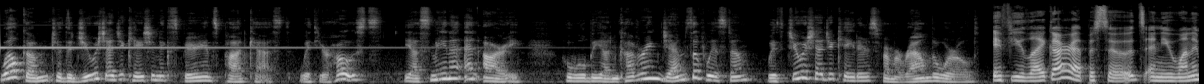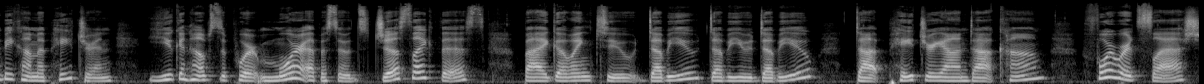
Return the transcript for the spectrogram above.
Welcome to the Jewish Education Experience podcast with your hosts, Yasmina and Ari, who will be uncovering gems of wisdom with Jewish educators from around the world. If you like our episodes and you want to become a patron, you can help support more episodes just like this by going to www.patreon.com forward slash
